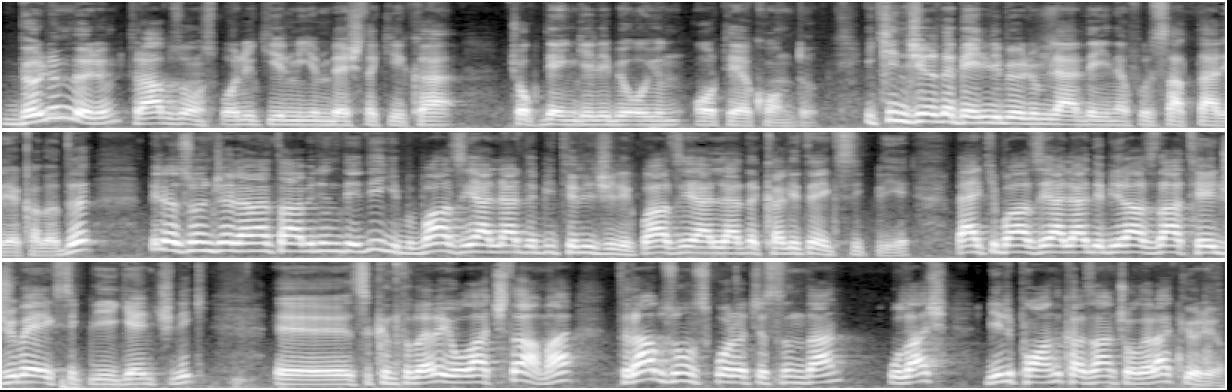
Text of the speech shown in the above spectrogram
bölüm bölüm Trabzonspor ilk 20-25 dakika çok dengeli bir oyun ortaya kondu. İkinci yarıda belli bölümlerde yine fırsatlar yakaladı. Biraz önce Levent abinin dediği gibi bazı yerlerde bitiricilik, bazı yerlerde kalite eksikliği, belki bazı yerlerde biraz daha tecrübe eksikliği, gençlik e, sıkıntılara yol açtı ama Trabzonspor açısından Ulaş bir puanı kazanç olarak görüyor?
